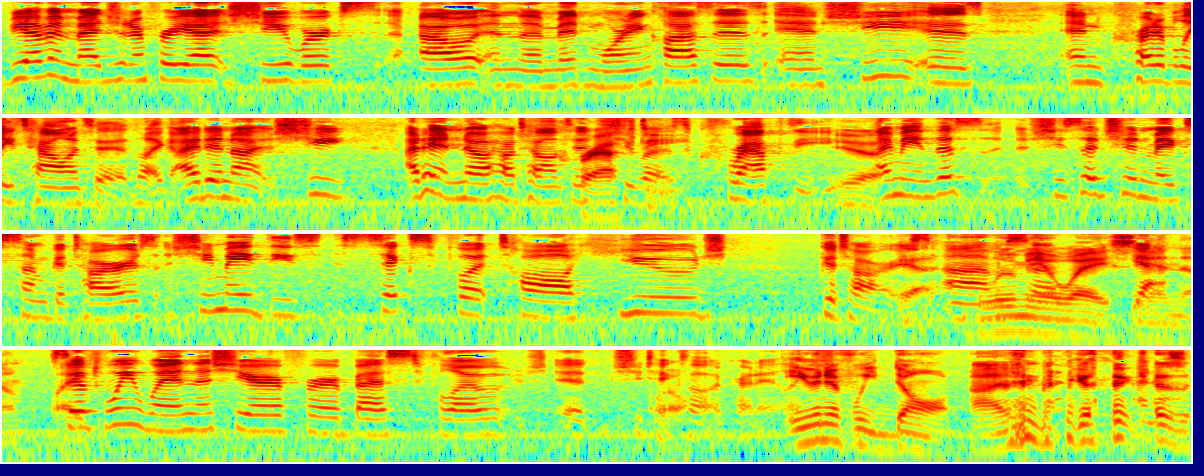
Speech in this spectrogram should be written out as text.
if you haven't met Jennifer yet, she works out in the mid morning classes, and she is incredibly talented. Like I did not she. I didn't know how talented Crafty. she was. Crafty. Yeah. I mean, this. She said she'd make some guitars. She made these six foot tall, huge guitars. Um, Yeah, blew me away seeing them. so if we win this year for best float, it, she takes all the credit. Like, even if we don't, I mean, because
